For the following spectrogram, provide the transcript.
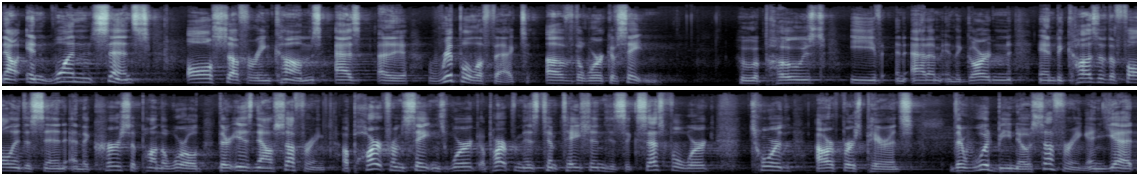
Now, in one sense, all suffering comes as a ripple effect of the work of Satan, who opposed Eve and Adam in the garden. And because of the fall into sin and the curse upon the world, there is now suffering. Apart from Satan's work, apart from his temptation, his successful work toward our first parents, there would be no suffering. And yet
